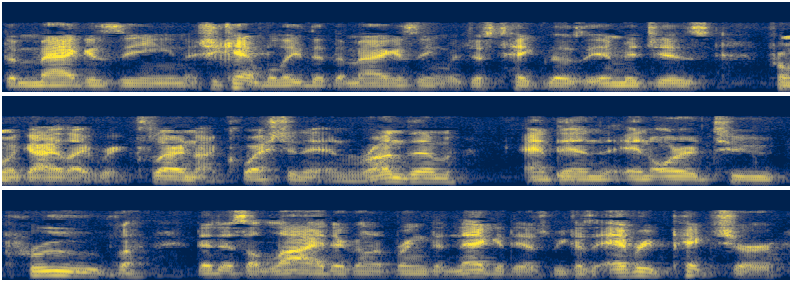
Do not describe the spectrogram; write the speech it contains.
the magazine she can't believe that the magazine would just take those images from a guy like Ric Flair, not question it and run them. And then in order to prove that it's a lie, they're going to bring the negatives because every picture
